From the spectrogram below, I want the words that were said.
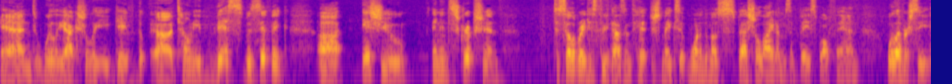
and Willie actually gave the, uh, Tony this specific uh, issue, an inscription to celebrate his 3000th hit, just makes it one of the most special items a baseball fan will ever see.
